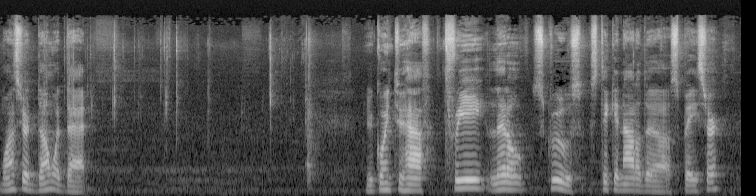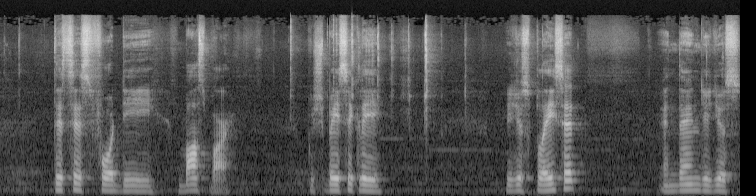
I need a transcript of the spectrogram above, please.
Once you're done with that you're going to have three little screws sticking out of the spacer. This is for the bus bar, which basically you just place it and then you just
